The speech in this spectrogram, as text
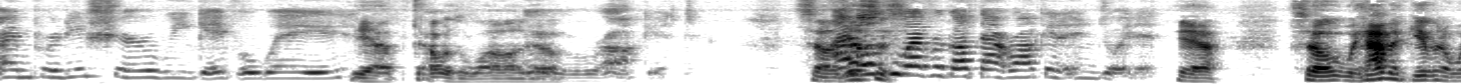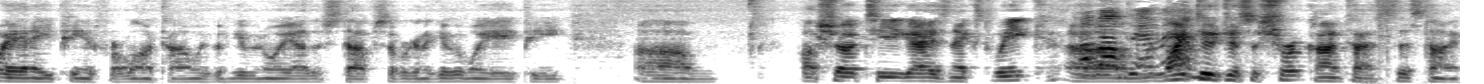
I'm pretty sure we gave away Yeah, that was a while ago. a rocket. So I hope is whoever got that rocket enjoyed it. yeah. So we haven't given away an AP for a long time. We've been giving away other stuff, so we're going to give away AP. Um, I'll show it to you guys next week. How about Um, we might do just a short contest this time,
